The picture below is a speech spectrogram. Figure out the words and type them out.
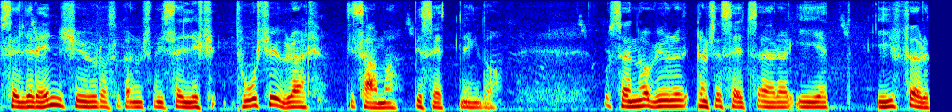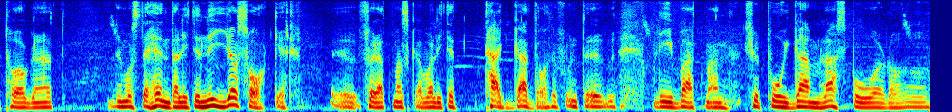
säljer en tjur då, så kanske vi säljer två tjurar till samma besättning. Då. Och sen har vi kanske sett så här i, ett, i företagen att det måste hända lite nya saker eh, för att man ska vara lite taggad. Då. Det får inte bli bara att man kör på i gamla spår. Då.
